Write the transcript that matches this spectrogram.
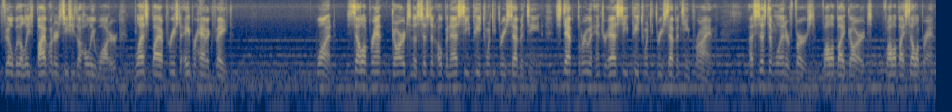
filled with at least 500 cc of holy water, blessed by a priest of Abrahamic faith. 1. Celebrant, guards, and assistant open SCP-2317. Step through and enter SCP-2317 Prime. Assistant will enter first, followed by guards, followed by Celebrant.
